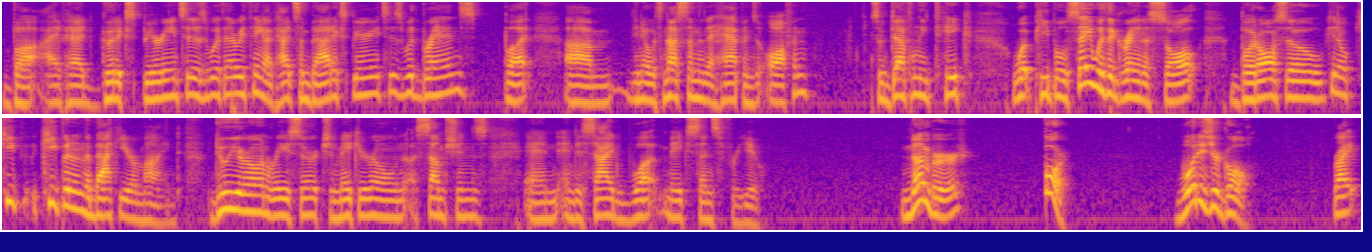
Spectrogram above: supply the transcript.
but I've had good experiences with everything. I've had some bad experiences with brands, but um, you know, it's not something that happens often. So definitely take what people say with a grain of salt, but also, you know, keep keep it in the back of your mind. Do your own research and make your own assumptions and and decide what makes sense for you. Number 4. What is your goal? Right?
